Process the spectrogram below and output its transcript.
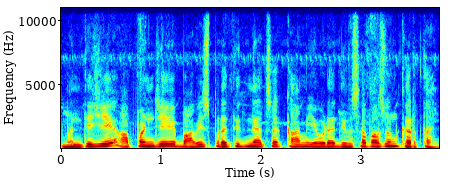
म्हणतेजी आपण जे बावीस प्रतिज्ञाचं काम एवढ्या दिवसापासून करताय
